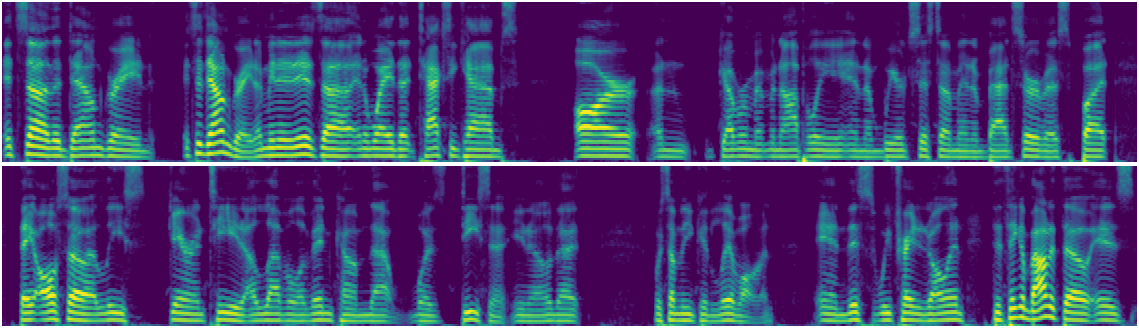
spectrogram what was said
It's uh the downgrade. It's a downgrade. I mean, it is uh in a way that taxi cabs are a government monopoly and a weird system and a bad service, but they also at least guaranteed a level of income that was decent, you know, that was something you could live on. And this we've traded it all in. The thing about it though is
